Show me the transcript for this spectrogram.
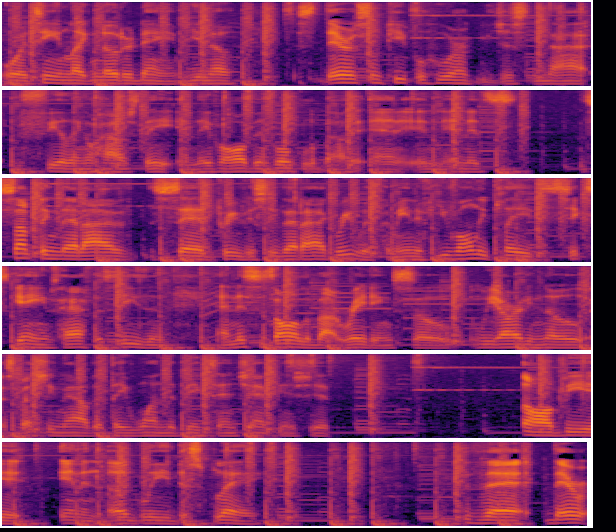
or a team like Notre Dame. You know, there are some people who are just not feeling Ohio State, and they've all been vocal about it, and and, and it's something that I've said previously that I agree with. I mean, if you've only played six games, half a season, and this is all about ratings, so we already know, especially now that they won the Big Ten championship, albeit in an ugly display that they're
